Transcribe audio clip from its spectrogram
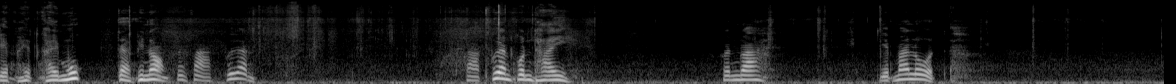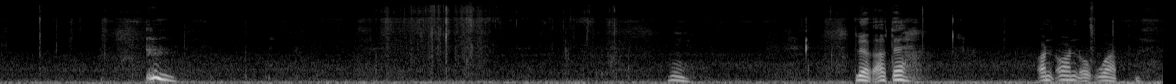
เก็บเห็ดไข่มุกแต่พี่น้องไปฝากเพื่อน ฝากเพื่อนคนไทยเพื่อนว่า เก็บมาโหลดนี่เลือกเอาแต่อ่อนๆอวบๆ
